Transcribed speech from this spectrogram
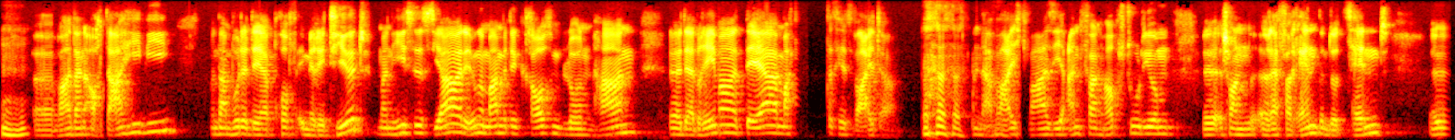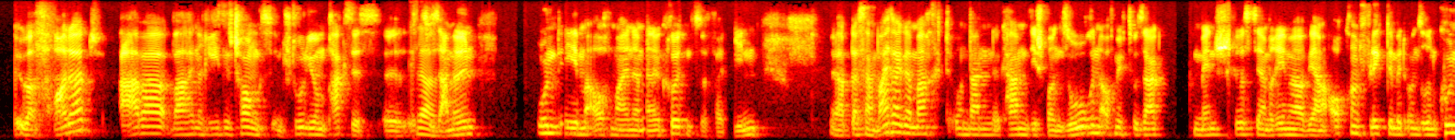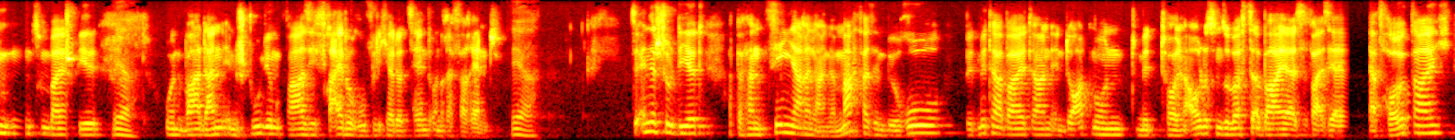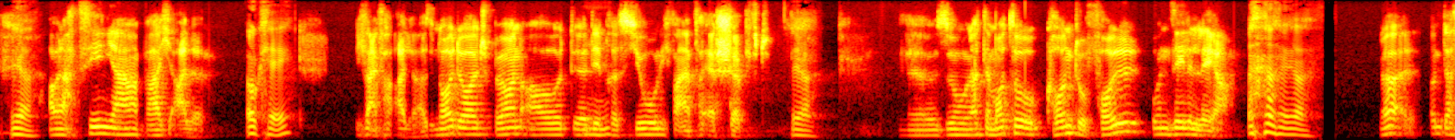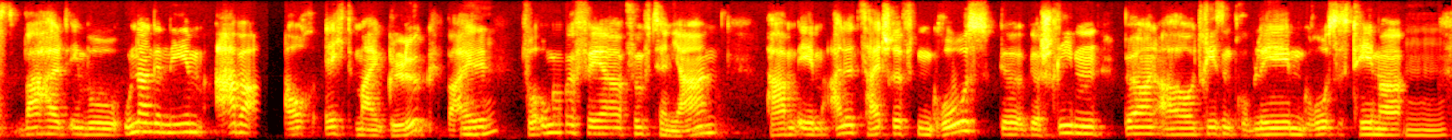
Mhm. Äh, war dann auch da Hiwi und dann wurde der Prof emeritiert. Man hieß es, ja, der junge Mann mit den krausen blonden Haaren, äh, der Bremer, der macht das jetzt weiter. und da war ich quasi Anfang Hauptstudium äh, schon Referent und Dozent äh, überfordert, aber war eine Riesenchance, im Studium Praxis äh, zu sammeln und eben auch meine, meine Kröten zu verdienen. Ich habe das dann weitergemacht und dann kamen die Sponsoren auf mich zu, sagten, Mensch, Christian Bremer, wir haben auch Konflikte mit unseren Kunden zum Beispiel ja. und war dann im Studium quasi freiberuflicher Dozent und Referent. Ja. zu Ende studiert, habe das dann zehn Jahre lang gemacht, also im Büro mit Mitarbeitern in Dortmund mit tollen Autos und sowas dabei. Also es war sehr erfolgreich. Ja. Aber nach zehn Jahren war ich alle. Okay. Ich war einfach alle. Also Neudeutsch, Burnout, äh, Mhm. Depression, ich war einfach erschöpft. Ja. Äh, so nach dem Motto Konto voll und Seele leer. ja. Ja, und das war halt irgendwo unangenehm, aber auch echt mein Glück, weil Mhm. vor ungefähr 15 Jahren haben eben alle Zeitschriften groß ge geschrieben, Burnout, Riesenproblem, großes Thema. Mhm.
